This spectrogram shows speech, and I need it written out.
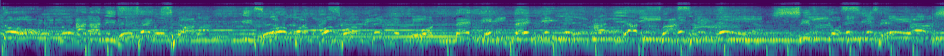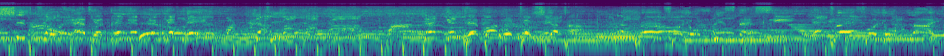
door and an effectual is open before me but many many are the adversaries. Shift your season. Shift your heaven. Pray for your business. Pray for your life.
